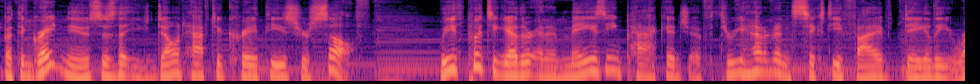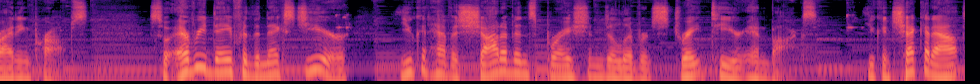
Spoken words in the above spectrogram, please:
But the great news is that you don't have to create these yourself. We've put together an amazing package of 365 daily writing prompts. So every day for the next year, you can have a shot of inspiration delivered straight to your inbox. You can check it out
